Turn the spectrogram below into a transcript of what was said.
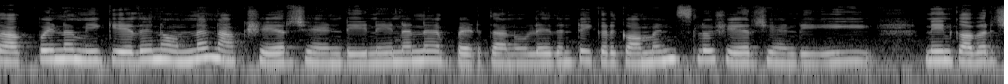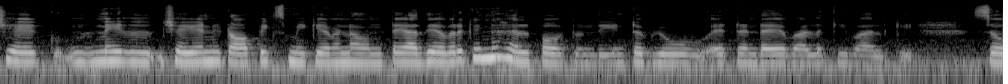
కాకపోయినా మీకు ఏదైనా ఉన్నా నాకు షేర్ చేయండి నేనైనా పెడతాను. లేదంటే ఇక్కడ కామెంట్స్లో షేర్ చేయండి. ఈ నేను కవర్ చేయ నేను చేయని టాపిక్స్ మీకు ఏమైనా ఉంటే అది ఎవరికైనా హెల్ప్ అవుతుంది ఇంటర్వ్యూ అటెండ్ అయ్యే వాళ్ళకి వాళ్ళకి. సో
